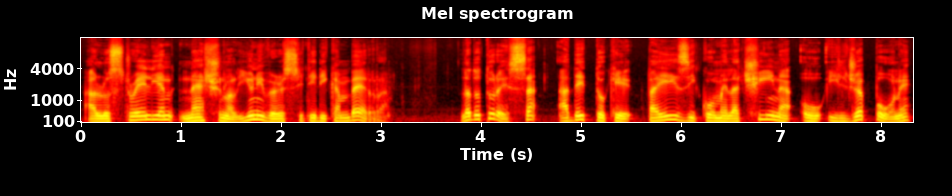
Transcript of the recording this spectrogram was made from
all'Australian National University di Canberra. La dottoressa ha detto che paesi come la Cina o il Giappone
